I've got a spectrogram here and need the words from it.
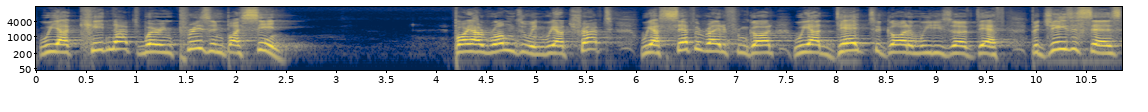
we are kidnapped, we're imprisoned by sin. By our wrongdoing, we are trapped, we are separated from God, we are dead to God, and we deserve death. But Jesus says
